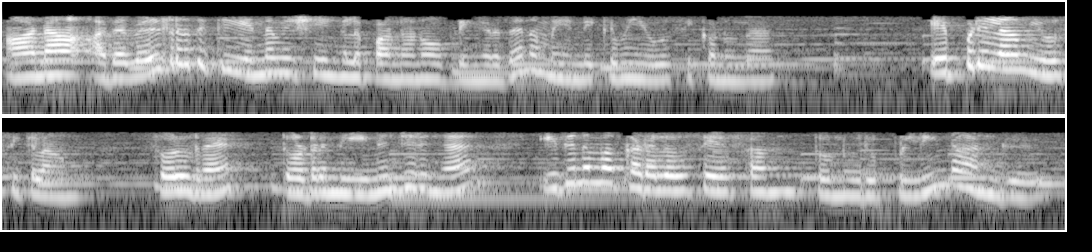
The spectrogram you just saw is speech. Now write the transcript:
ஆனால் அதை வெல்றதுக்கு என்ன விஷயங்களை பண்ணணும் அப்படிங்கிறத நம்ம என்னைக்குமே யோசிக்கணுங்க. எப்படிலாம் யோசிக்கலாம்? சொல்கிறேன் தொடர்ந்து இணைஞ்சிருங்க. இது நம்ம கடலோ சேஃபம் தொண்ணூறு புள்ளி நான்கு.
